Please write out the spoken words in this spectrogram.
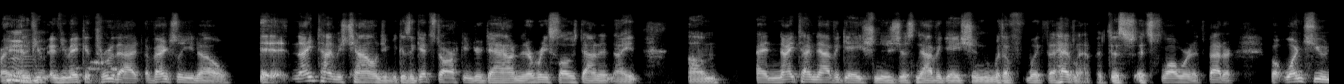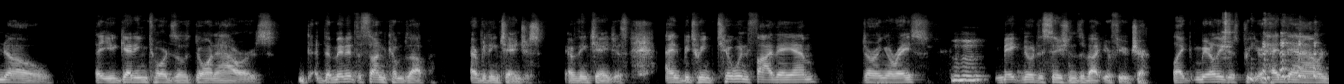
right and if you if you make it through that eventually you know it, nighttime is challenging because it gets dark and you're down and everybody slows down at night um and nighttime navigation is just navigation with a with a headlamp it's just it's slower and it's better but once you know that you're getting towards those dawn hours the minute the sun comes up everything changes everything changes and between 2 and 5 a.m. during a race, Mhm. make no decisions about your future. Like merely just put your head down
